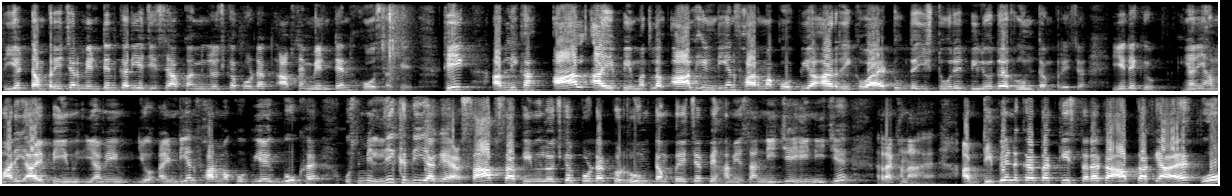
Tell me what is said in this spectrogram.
तो ये टेम्परेचर मेंटेन करिए जिससे आपका इम्यूनोलॉजिकल प्रोडक्ट आपसे मेंटेन हो सके। ठीक? अब लिखा आल आईपी मतलब all Indian pharmacopoeia are required to the storage below the room temperature ये देखो यानी हमारी आईपी यानी जो इंडियन फार्माकोपिया एक बुक है, उसमें लिख दिया गया साफ़ साफ़ इम्यूनोलॉजिकल प्रोडक्ट को रूम टेम्परेचर पे हमेशा नीचे ही नीचे रखना है। अब डिपेंड करता किस तरह का आपका क्या है? वो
